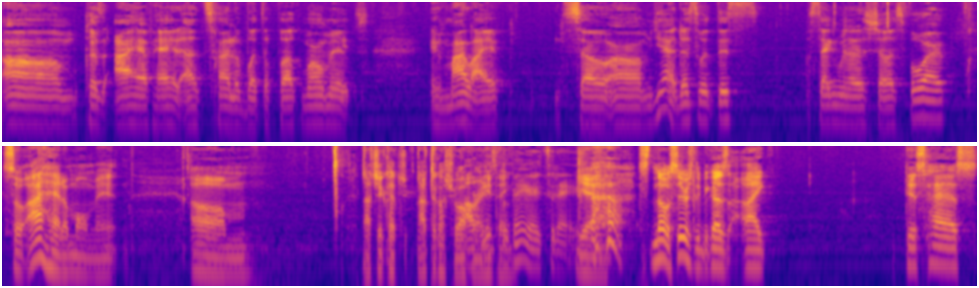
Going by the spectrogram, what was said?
um, because I have had a ton of what the fuck moments in my life. So, um, yeah, that's what this segment of the show is for. So I had a moment. Um, Not to cut you, not to cut you off I or anything. prepared today. Yeah. No, seriously, because like this has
